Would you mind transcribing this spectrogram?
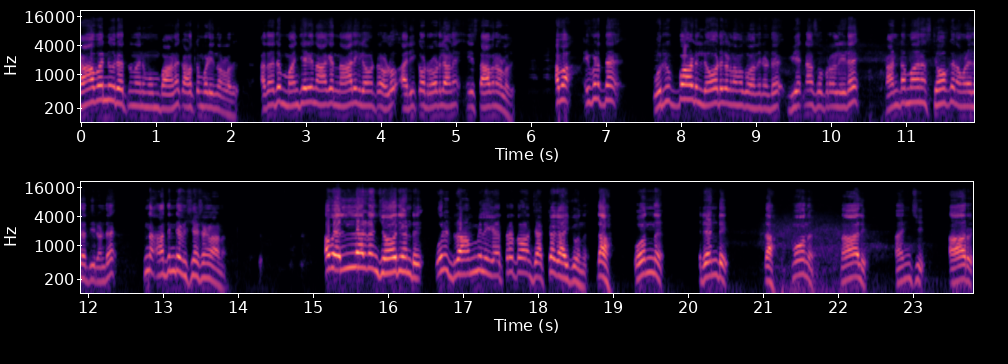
കാവന്നൂർ എത്തുന്നതിന് മുമ്പാണ് കളത്തുംപടി എന്നുള്ളത്. അതായത് മഞ്ചേരിയിൽ നിന്ന് ആകെ നാല് കിലോമീറ്റർ ഉള്ളൂ. അരീക്കോട് റോഡിലാണ് ഈ സ്ഥാപനം ഉള്ളത്. അപ്പൊ ഇവിടുത്തെ ഒരുപാട് ലോഡുകൾ നമുക്ക് വന്നിട്ടുണ്ട്. വിയറ്റ്നാം സൂപ്പർ അലിയുടെ കണ്ടമാന സ്റ്റോക്ക് നമ്മളിൽ എത്തിയിട്ടുണ്ട്. ഇന്ന് അതിന്റെ വിശേഷങ്ങളാണ്. അപ്പൊ എല്ലാവരുടെയും ചോദ്യമുണ്ട് ഒരു ഡ്രമ്മിൽ എത്രത്തോളം ചക്ക കായ്ക്കുമെന്ന്. ദാ ഒന്ന് രണ്ട് ദാ മൂന്ന് നാല് അഞ്ച് ആറ്.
